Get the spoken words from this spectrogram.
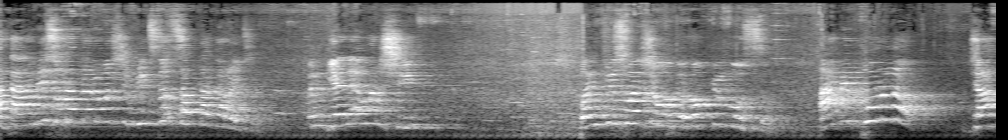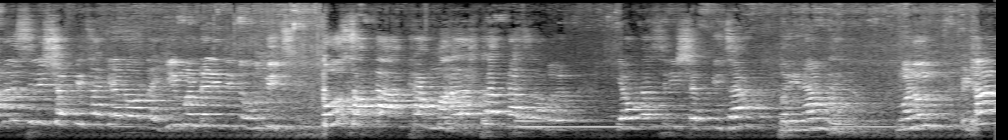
आता आम्ही सुद्धा दरवर्षी मिक्सच सप्ताह करायचो. पण गेल्या वर्षी पंचवीस वर्ष होतं रौप्य महोत्सव. आम्ही पूर्ण जागर स्त्री शक्तीचा केला होता. ही मंडळी तिथे होतीच. तो सप्ताह अख्ख्या महाराष्ट्रात गाजला बरं. एवढा स्त्री शक्तीचा परिणाम आहे. म्हणून विठाल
